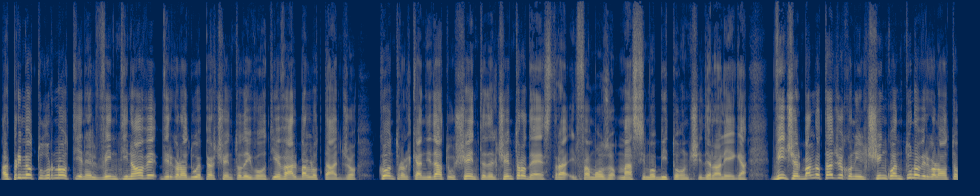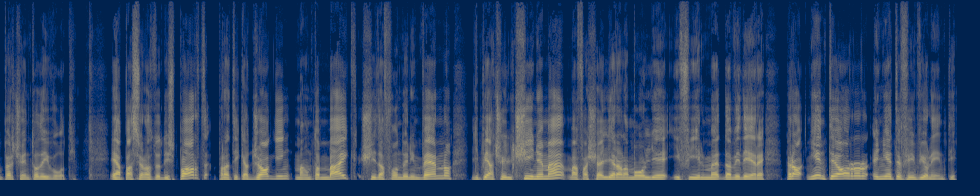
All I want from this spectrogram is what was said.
Al primo turno ottiene il 29,2% dei voti e va al ballottaggio contro il candidato uscente del centrodestra, il famoso Massimo Bitonci della Lega. Vince il ballottaggio con il 51,8% dei voti. È appassionato di sport, pratica jogging, mountain bike, sci da fondo in inverno, gli piace il cinema, ma fa scegliere alla moglie i film da vedere. Però niente horror e niente film violenti.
